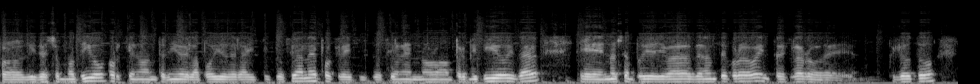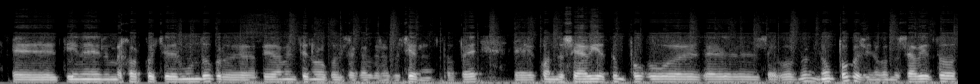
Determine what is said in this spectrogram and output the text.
por diversos motivos, porque no han tenido el apoyo de las instituciones, porque las instituciones no lo han permitido y tal, eh, no se han podido llevar adelante pruebas, entonces claro, eh, piloto eh, tiene el mejor coche del mundo, pero desgraciadamente no lo puede sacar de la cochera. Entonces, eh, cuando se ha abierto un poco, eh, no un poco, sino cuando se ha abierto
